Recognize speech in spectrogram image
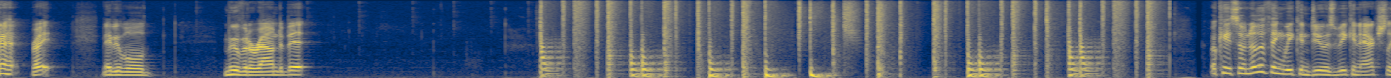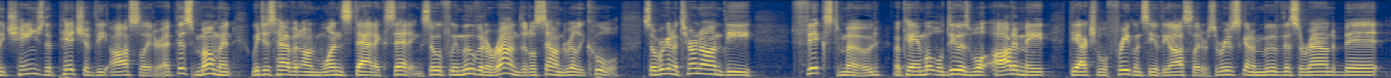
right? Maybe we'll move it around a bit. Okay, so another thing we can do is we can actually change the pitch of the oscillator. At this moment, we just have it on one static setting. So if we move it around, it'll sound really cool. So we're going to turn on the fixed mode, okay, and what we'll do is we'll automate the actual frequency of the oscillator. So we're just going to move this around a bit,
